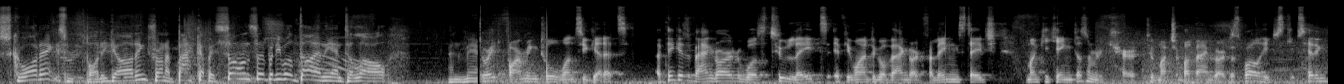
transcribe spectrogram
Squad X bodyguarding, trying to back up his silencer, but he will die in the end to Lol. And Great farming tool once you get it. I think his Vanguard was too late if he wanted to go Vanguard for laning stage. Monkey King doesn't really care too much about Vanguard as well. He just keeps hitting.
